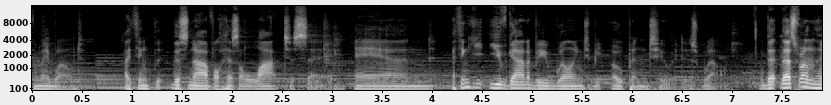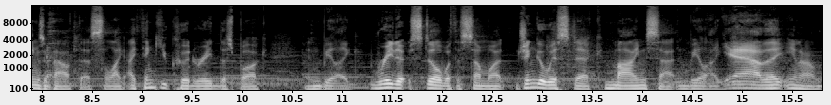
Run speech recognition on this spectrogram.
and they won't. I think that this novel has a lot to say, and I think you've got to be willing to be open to it as well. That, that's one of the things about this. Like, I think you could read this book and be like, read it still with a somewhat jingoistic mindset and be like, yeah, they, you know,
